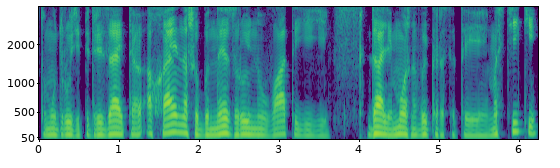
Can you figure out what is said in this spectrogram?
Тому, друзі, підрізайте охайно, щоб не зруйнувати її. Далі можна використати мастіки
